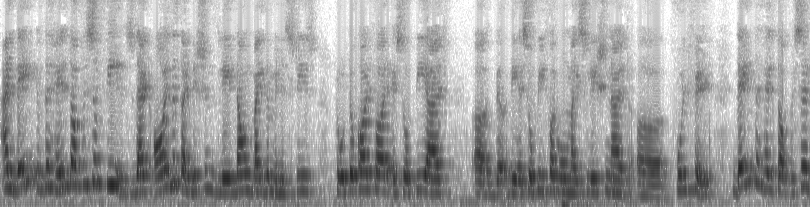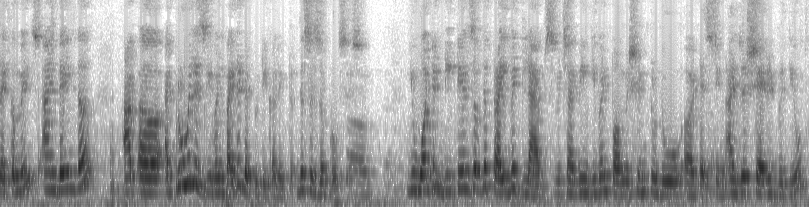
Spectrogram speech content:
and then if the health officer feels that all the conditions laid down by the ministry's protocol for SOP are uh, the, the SOP for home isolation are uh, fulfilled, then the health officer recommends and then the uh, uh, approval is given by the deputy collector. This is the process. you wanted details of the private labs which have been given permission to do uh, testing. I'll just share it with you.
